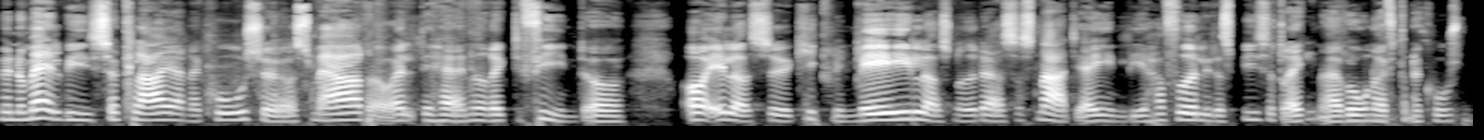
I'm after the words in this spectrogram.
Men normalvis så klarer jeg narkose og smerte og alt det her andet rigtig fint, og, og ellers øh, kigge min mail og sådan noget der, så snart jeg egentlig har fået lidt at spise og drikke, når jeg vågner efter narkosen.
